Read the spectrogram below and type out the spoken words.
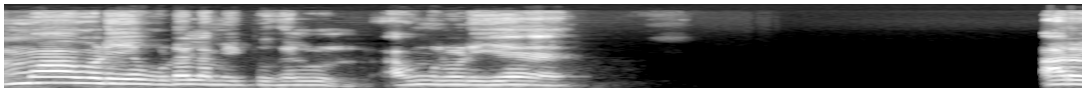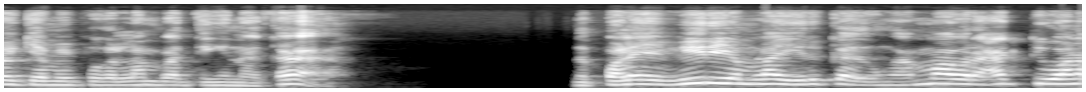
அம்மாவுடைய உடல் அமைப்புகள் அவங்களுடைய ஆரோக்கிய அமைப்புகள்லாம் பார்த்தீங்கன்னாக்கா இந்த பழைய வீரியம்லாம் இருக்காது. உங்கள் அம்மா ஒரு ஆக்டிவான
